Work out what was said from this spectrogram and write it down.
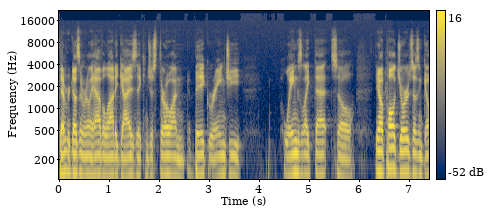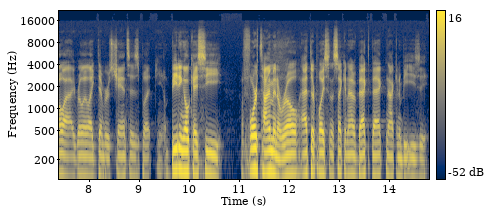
Denver doesn't really have a lot of guys they can just throw on big, rangy wings like that. So, you know, Paul George doesn't go. I really like Denver's chances, but you know, beating OKC a fourth time in a row at their place in the second half of back to back, not going to be easy.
